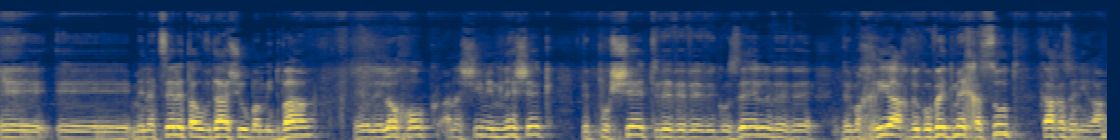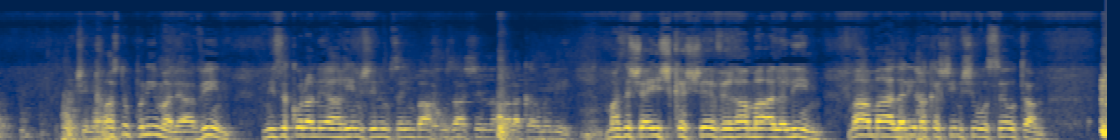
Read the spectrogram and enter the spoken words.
אה, אה, מנצל את העובדה שהוא במדבר, אה, ללא חוק, אנשים עם נשק, ופושט וגוזל ומכריח וגובה דמי חסות, ככה זה נראה. וכשנכנסנו פנימה להבין מי זה כל הנערים שנמצאים באחוזה של נבל הכרמלי, מה זה שהאיש קשה ורע מעללים, מה המעללים הקשים שהוא עושה אותם.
